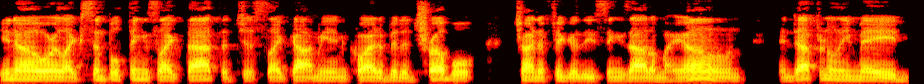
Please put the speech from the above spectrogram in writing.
you know, or like simple things like that that just like got me in quite a bit of trouble trying to figure these things out on my own and definitely made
